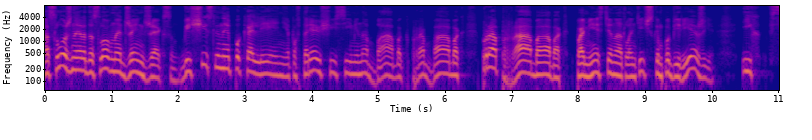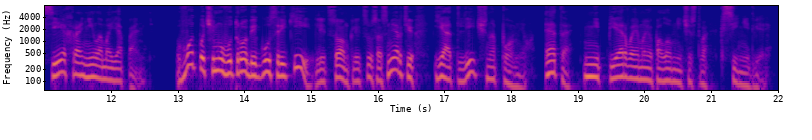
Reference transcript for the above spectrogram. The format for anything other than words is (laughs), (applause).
А сложная родословная Джейн Джексон, бесчисленные поколения, повторяющиеся имена бабок, прабабок, прапрабабок, поместья на Атлантическом побережье, их все хранила моя память. Вот почему в утробе гус реки, лицом к лицу со смертью, я отлично помнил. Это не первое мое паломничество к синей двери.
